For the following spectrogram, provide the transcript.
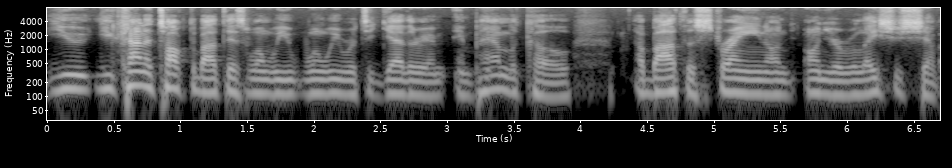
you you kind of talked about this when we when we were together in, in Pamlico about the strain on on your relationship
